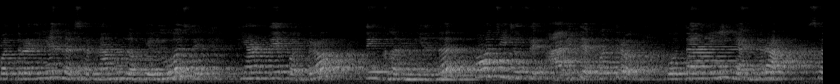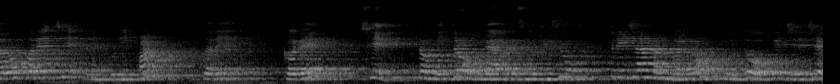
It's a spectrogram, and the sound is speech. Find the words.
પત્રની અંદર સરનામું લખેલું હશે ત્યાં તે પત્ર તે ઘરની અંદર પહોંચી જશે આ રીતે પત્ર પોતાની યાત્રા શરૂ કરે છે અને પૂરી પણ કરે કરે છે. તો મિત્રો, હવે આપણે સમજીશું ત્રીજા નંબરનો મુદ્દો કે જે છે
